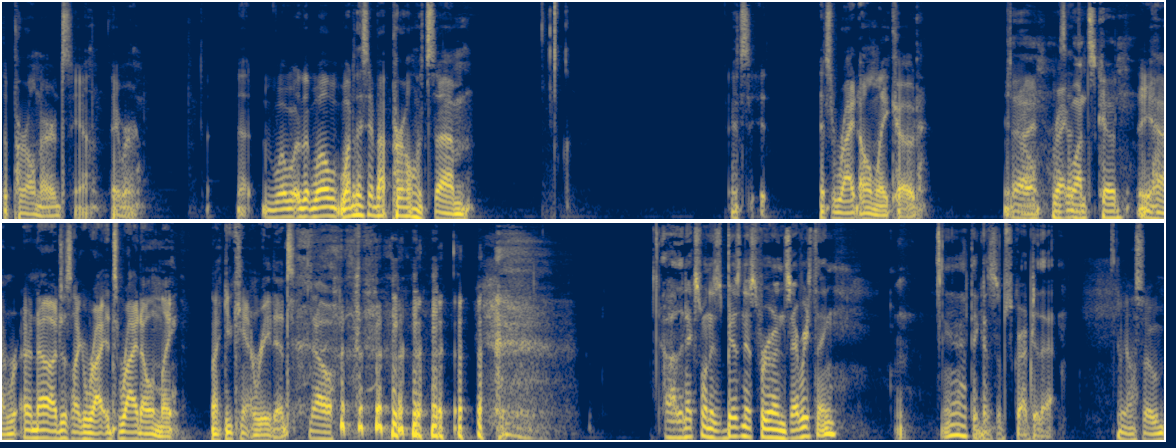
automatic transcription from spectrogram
The Perl nerds, yeah, they were. that- Well, well, what do they say about Perl? It's um, it's it's write only code. no, Right. Oh, right once code. Yeah, no, just like write. It's write only. Like you can't read it. No. uh, the next one is business ruins everything. Yeah, I think I subscribe to that. We also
